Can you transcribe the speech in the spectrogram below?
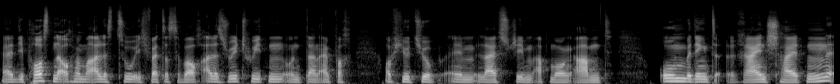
Äh, die posten da auch nochmal alles zu. Ich werde das aber auch alles retweeten und dann einfach auf YouTube im Livestream ab morgen Abend unbedingt reinschalten.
